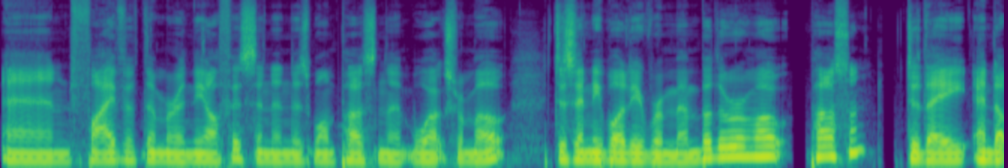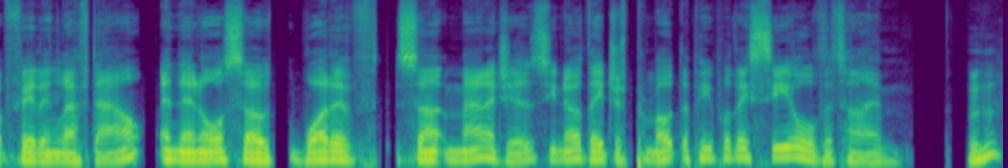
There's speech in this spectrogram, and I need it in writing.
and five of them are in the office and then there's one person that works remote, does anybody remember the remote person? Do they end up feeling left out? And then also, what if certain managers, you know, they just promote the people they see all the time? Mhm.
